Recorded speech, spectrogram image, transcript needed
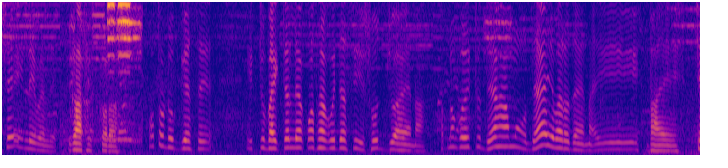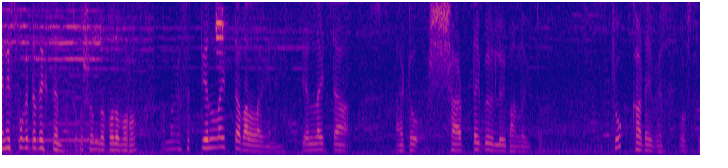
সেই লেভেলে গ্রাফিক্স করা। কত ডুব গেছে? একটু বাইকটা লিয়ে কথা কইতাছি, সহ্য হয় না। আপনাকে একটু দেখামো দেয় এবারও দেয় না। এই ভাই, চেনিস পকেটটা দেখছেন? কত সুন্দর, কত বড়। আমার কাছে টেল লাইটটা ভালো লাগে না টেল লাইটটা একটু শার্প টাইপের হলেই ভালো হইতো। চোখা টাইপের করছে।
